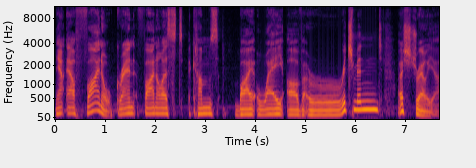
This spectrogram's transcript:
Now, our final grand finalist comes by way of Richmond, Australia.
